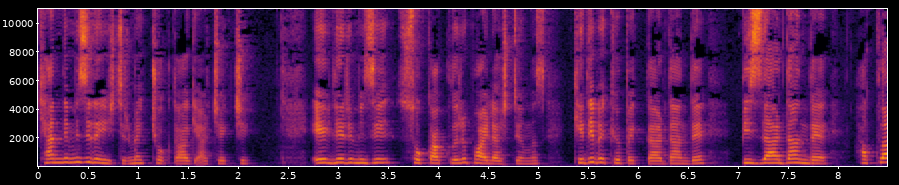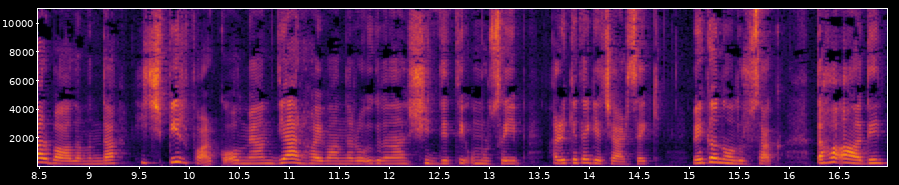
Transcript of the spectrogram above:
kendimizi değiştirmek çok daha gerçekçi. Evlerimizi, sokakları paylaştığımız kedi ve köpeklerden de bizlerden de haklar bağlamında hiçbir farkı olmayan diğer hayvanlara uygulanan şiddeti umursayıp harekete geçersek, vegan olursak daha adil,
